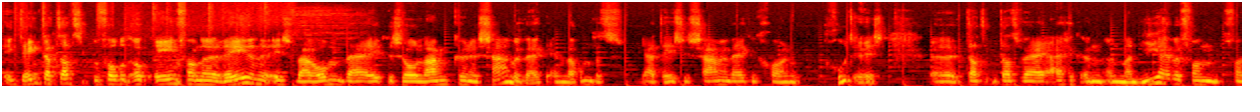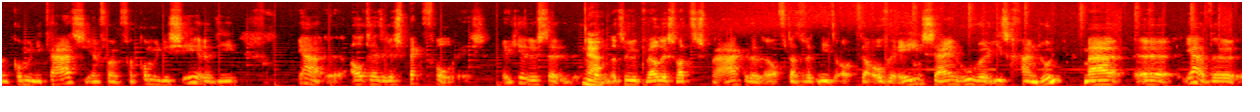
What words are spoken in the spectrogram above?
ik, denk dat dat bijvoorbeeld ook een van de redenen is waarom wij zo lang kunnen samenwerken. En waarom dat, ja, deze samenwerking gewoon goed is. Eh, dat, dat wij eigenlijk een, een manier hebben van, van communicatie en van, van communiceren die ja, eh, altijd respectvol is. Weet je? Dus er, er Ja. komt natuurlijk wel eens wat te sprake, dat- of dat we het niet daarover eens zijn hoe we iets gaan doen. Maar eh, ja, we,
